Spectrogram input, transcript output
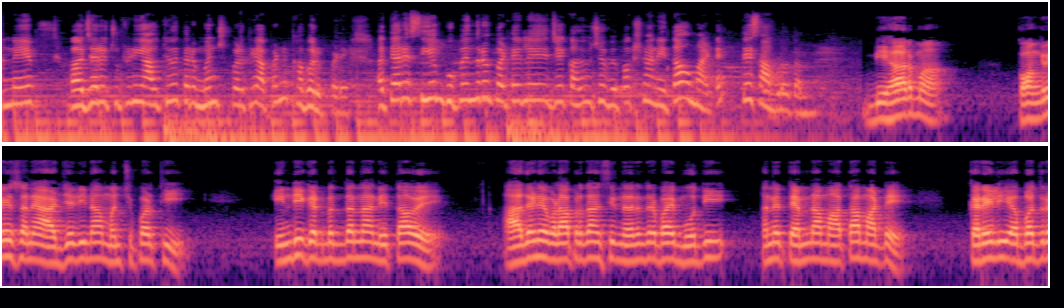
અને જ્યારે ચૂંટણી આવતી હોય ત્યારે મંચ પરથી આપણને ખબર પડે. અત્યારે સીએમ ભૂપેન્દ્ર પટેલે જે કહ્યું છે વિપક્ષના નેતાઓ માટે, તે સાંભળો તમે. બિહારમાં કોંગ્રેસ અને આરજેડીના મંચ પરથી ઇન્ડી ગઠબંધનના નેતાઓએ આદરણીય વડાપ્રધાન શ્રી નરેન્દ્રભાઈ મોદી અને તેમના માતા માટે કરેલી અભદ્ર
